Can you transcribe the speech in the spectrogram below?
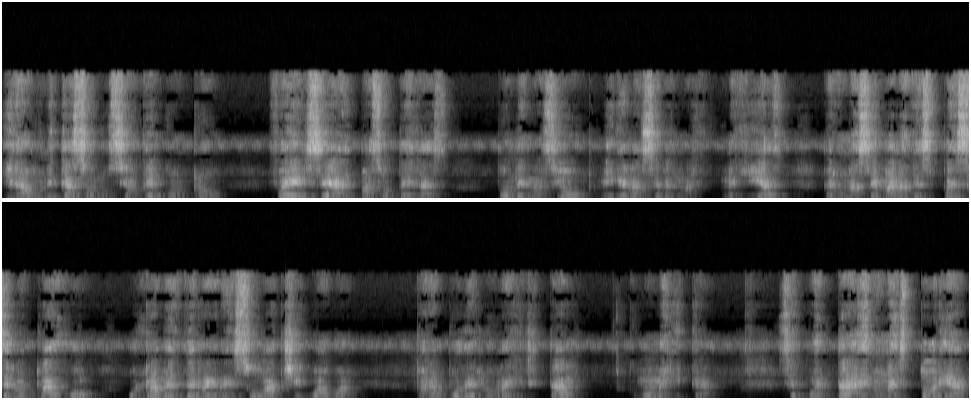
Y la única solución que encontró fue irse al Paso, Texas, donde nació Miguel Aceves Mejías, pero una semana después se lo trajo otra vez de regreso a Chihuahua para poderlo registrar como mexicano. Se cuenta en una historia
